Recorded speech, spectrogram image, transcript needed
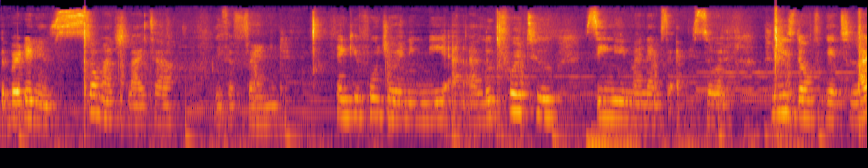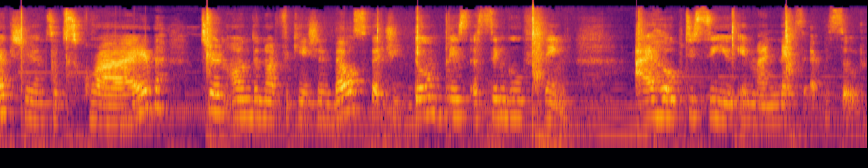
the burden is so much lighter with a friend. Thank you for joining me, and I look forward to seeing you in my next episode. Please don't forget to like, share, and subscribe. Turn on the notification bell so that you don't miss a single thing. I hope to see you in my next episode.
